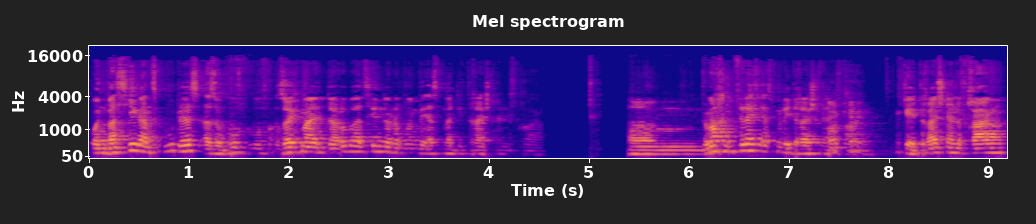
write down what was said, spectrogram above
Und was hier ganz gut ist, also wo, wo, soll ich mal darüber erzählen oder wollen wir erstmal die drei schnellen Fragen? Ähm, Wir machen vielleicht erstmal die drei schnellen Okay. Fragen. Okay, drei schnelle Fragen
